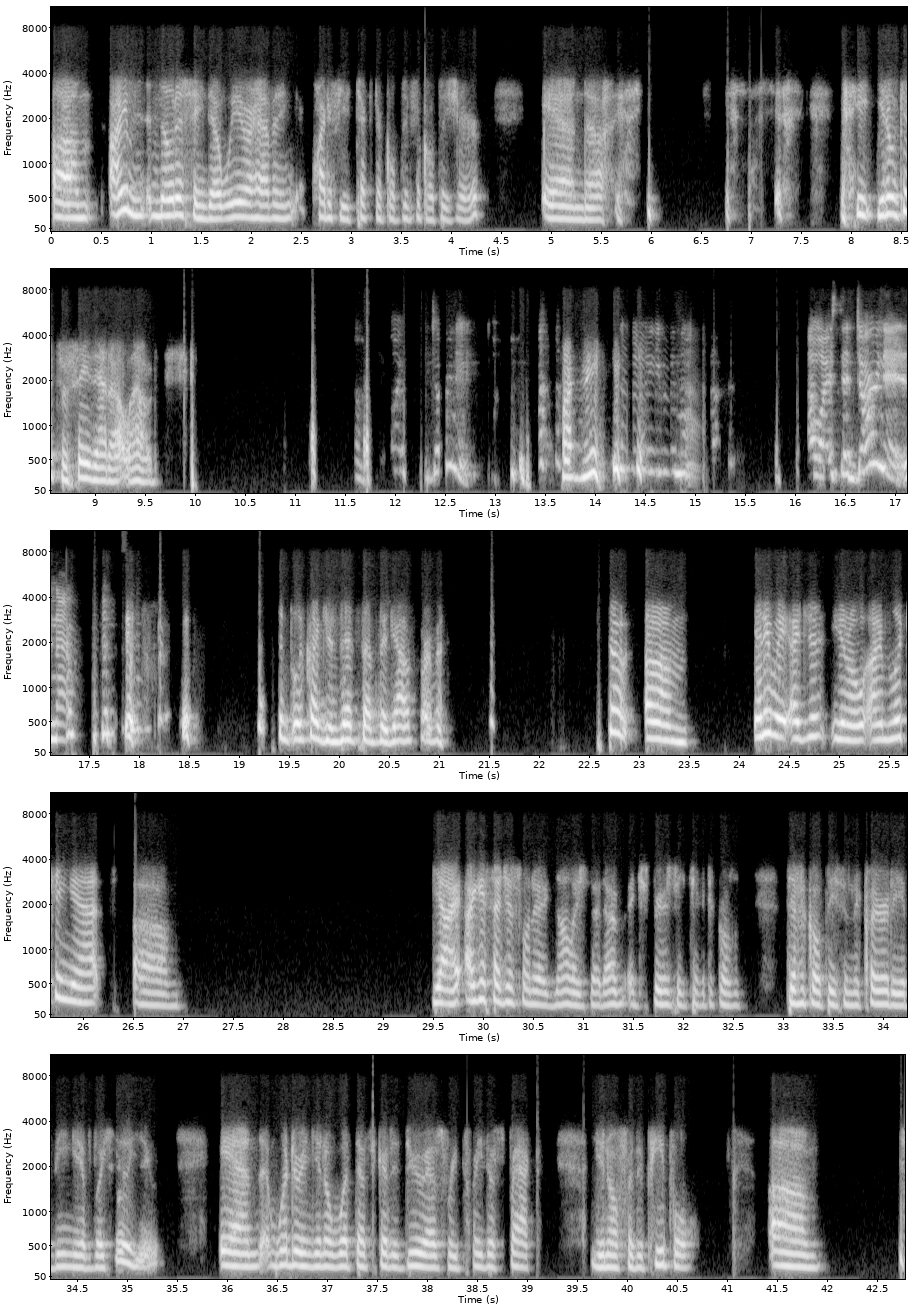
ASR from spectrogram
Um, I'm noticing that we are having quite a few technical difficulties here, and uh, you don't get to say that out loud. Oh, darn it! Pardon me? oh, I said darn it, and I. it looked like you said something else for me. So, um, anyway, I just, you know, I'm looking at um, yeah, I, I, guess I just want to acknowledge that I'm experiencing technical difficulties in the clarity of being able to hear you and I'm wondering, you know, what that's going to do as we play this back, you know, for the people. Um,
